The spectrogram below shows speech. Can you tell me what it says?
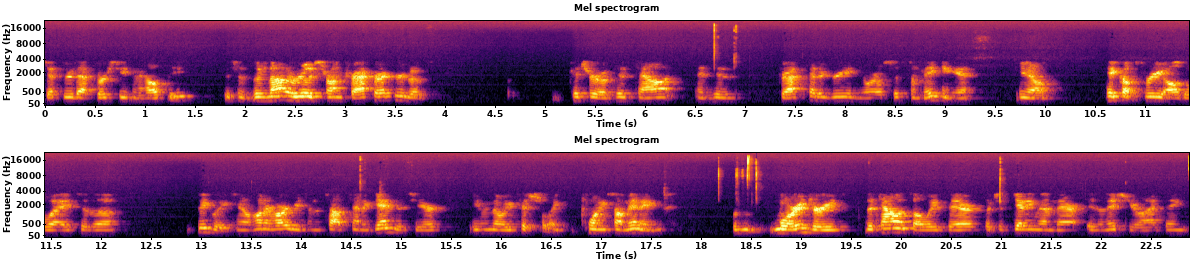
get through that first season healthy. This is there's not a really strong track record of pitcher of his talent and his draft pedigree in the Orioles system making it, you know, hiccup free all the way to the big leagues. You know, Hunter Harvey's in the top ten again this year, even though he pitched like twenty some innings with more injuries. The talent's always there, but just getting them there is an issue. And I think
